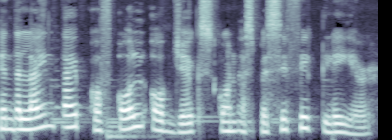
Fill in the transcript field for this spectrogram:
and the line type of all objects on a specific layer.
